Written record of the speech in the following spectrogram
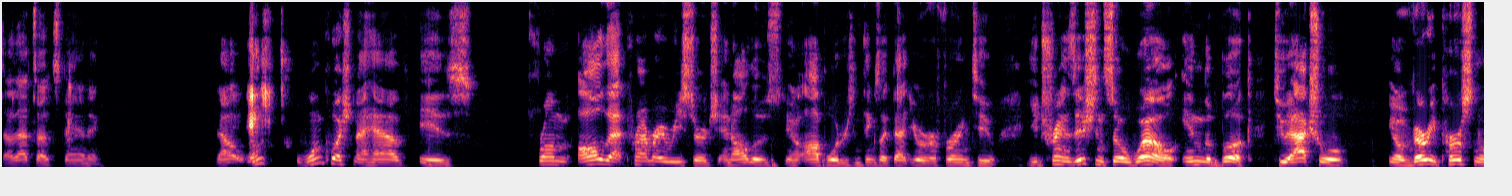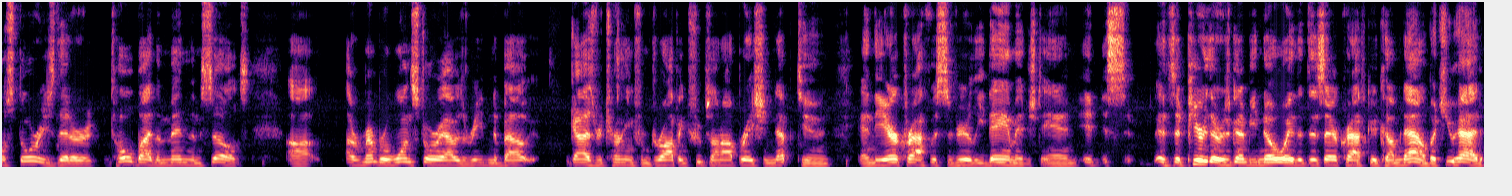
Now that's outstanding. Now, one, one question I have is from all that primary research and all those you know op orders and things like that you were referring to, you transition so well in the book to actual you know very personal stories that are told by the men themselves. Uh, I remember one story I was reading about guys returning from dropping troops on Operation Neptune, and the aircraft was severely damaged, and it it appeared there was going to be no way that this aircraft could come down. But you had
